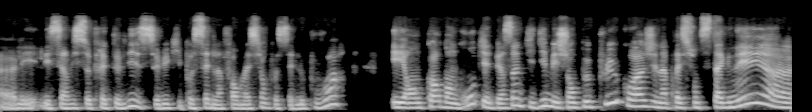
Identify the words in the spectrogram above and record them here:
Euh, les, services secrets te le disent, celui qui possède l'information possède le pouvoir. Et encore dans le groupe, il y a une personne qui dit mais j'en peux plus quoi, j'ai l'impression de stagner, euh,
